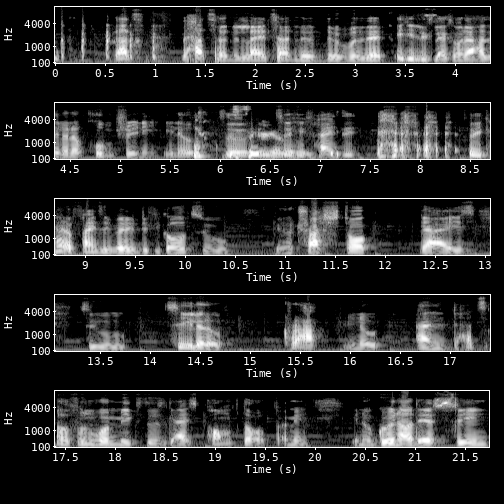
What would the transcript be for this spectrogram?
that's that's on the lighter note though. But then AJ looks like someone that has a lot of home training, you know. So so he finds it so he kind of finds it very difficult to, you know, trash talk guys, to say a lot of crap, you know, and that's often what makes those guys pumped up. I mean, you know, going out there saying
